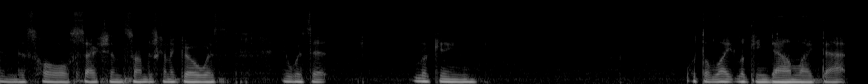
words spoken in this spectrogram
in this whole section, so I'm just going to go with it, with it looking, with the light looking down like that.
